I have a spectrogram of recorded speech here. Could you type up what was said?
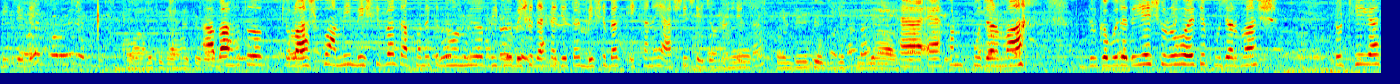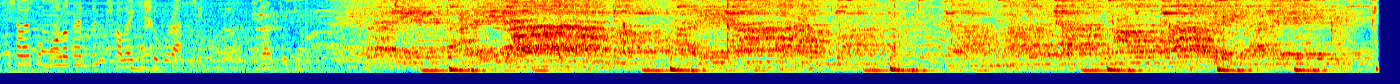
বিকেলে। আবার হয়তো চলে আসব আমি। বেশিরভাগ আপনাদেরকে ধর্মীয় ভিডিও বেশি দেখা যেত বেশিরভাগ এখানেই আসি সেই জন্য সেটা। হ্যাঁ এখন পূজার মাস দুর্গা পূজা দিয়ে শুরু হয়েছে পূজার মাস। তো ঠিক আছে সবাই খুব ভালো থাকবেন। সবাইকে শুভরাত্রি। Grazie a tutti.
